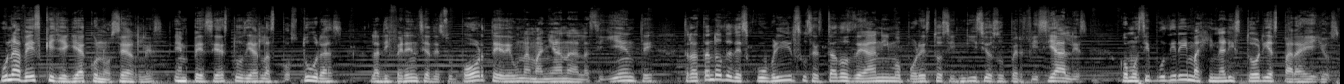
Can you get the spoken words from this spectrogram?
Una vez que llegué a conocerles, empecé a estudiar las posturas, la diferencia de soporte de una mañana a la siguiente, tratando de descubrir sus estados de ánimo por estos indicios superficiales, como si pudiera imaginar historias para ellos,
